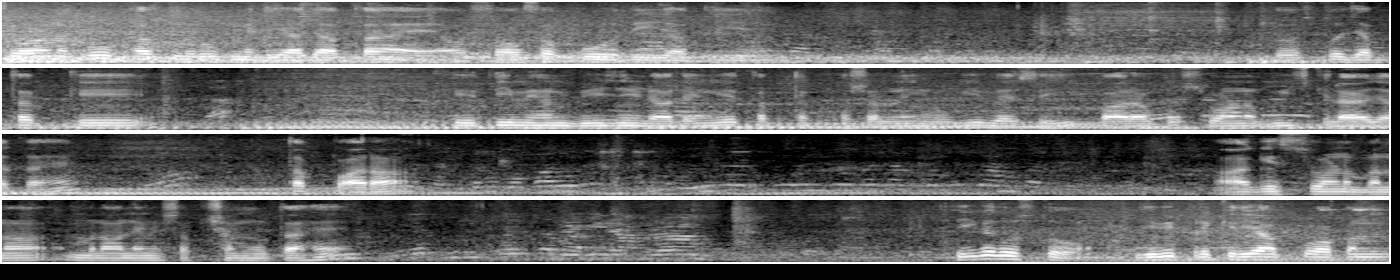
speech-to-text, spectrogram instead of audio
स्वर्ण को भस्म रूप में लिया जाता है और सौ सौ पूर दी जाती है। दोस्तों, जब तक के खेती में हम बीज नहीं डालेंगे, तब तक फ़सल नहीं होगी। वैसे ही पारा को स्वर्ण बीज खिलाया जाता है। तब पारा आगे स्वर्ण बना, बनाने में सक्षम होता है। ठीक है दोस्तों, ये भी प्रक्रिया आपको अपन,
